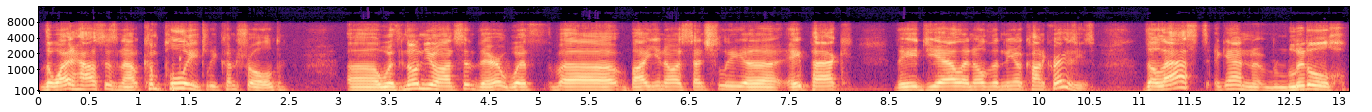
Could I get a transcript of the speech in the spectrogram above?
the White House is now completely controlled, uh, with no nuance in there, with uh, by you know essentially uh, AIPAC, the ADL, and all the neocon crazies. The last again little,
